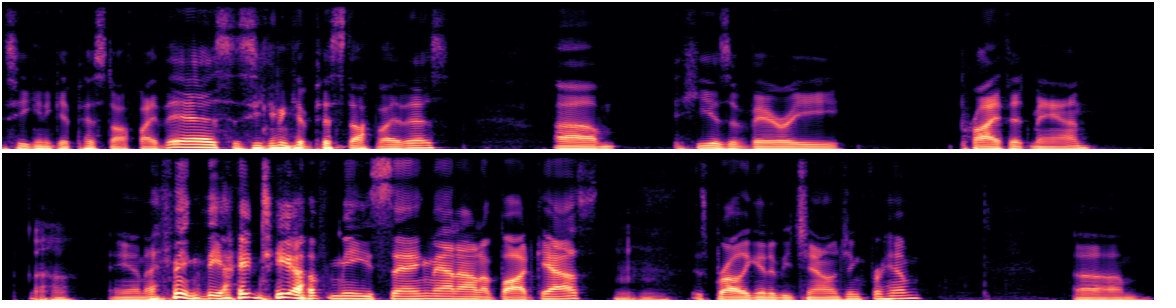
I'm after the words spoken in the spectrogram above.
is he going to get pissed off by this? Is he going to get pissed off by this? Um, he is a very private man, Uh-huh. And I think the idea of me saying that on a podcast Mm-hmm. is probably going to be challenging for him. Um,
